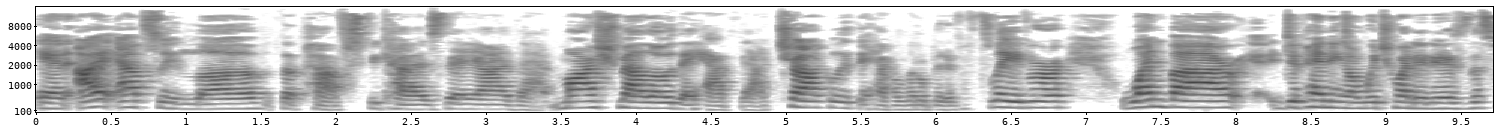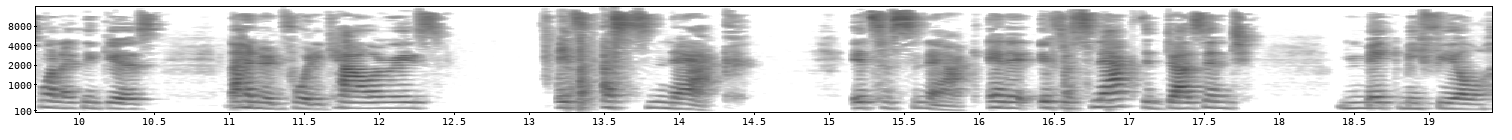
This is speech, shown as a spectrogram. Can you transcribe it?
and I absolutely love the puffs because they are that marshmallow, they have that chocolate, they have a little bit of a flavor. One bar, depending on which one it is, this one I think is 140 calories. It's a snack. It's a snack. And it, it's a snack that doesn't make me feel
